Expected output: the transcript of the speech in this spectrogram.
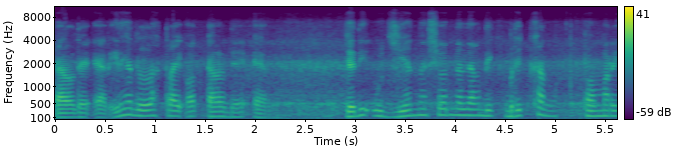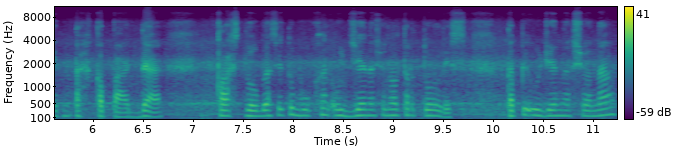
LDR ini adalah tryout LDR. Jadi ujian nasional yang diberikan pemerintah kepada kelas 12 itu bukan ujian nasional tertulis, tapi ujian nasional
